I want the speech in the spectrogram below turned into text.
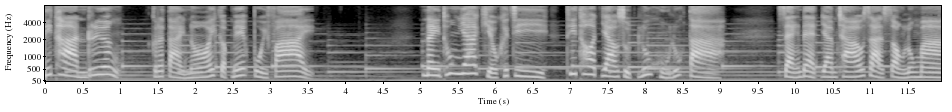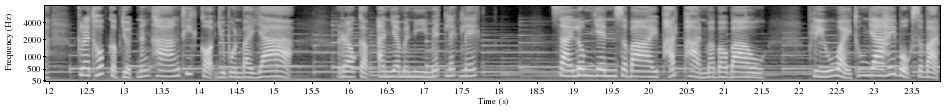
นิทานเรื่อง กระต่ายน้อยกับเมฆปุยฝ้าย ในทุ่งหญ้าเขียวขจีที่ทอดยาวสุดลูกหูลูกตา แสงแดดยามเช้าสาดส่องลงมา กระทบกับหยดน้ำค้างที่เกาะอยู่บนใบหญ้า เรากับอัญมณีเม็ดเล็กๆ สายลมเย็นสบายพัดผ่านมาเบาๆ พลิ้วไหวทุ่งหญ้าให้โบกสะบัด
